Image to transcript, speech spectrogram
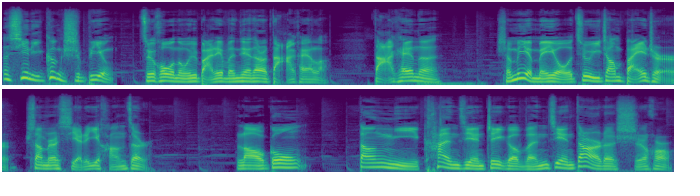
那心里更是病最后呢，我就把这文件袋打开了，打开呢，什么也没有，就一张白纸，上面写着一行字儿：“老公，当你看见这个文件袋的时候，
